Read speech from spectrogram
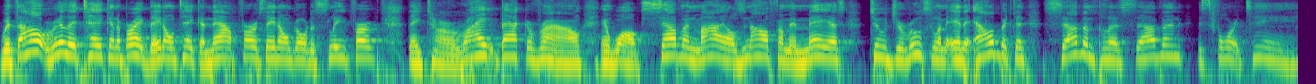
without really taking a break. They don't take a nap first, they don't go to sleep first. They turn right back around and walk seven miles now from Emmaus to Jerusalem. In Elberton, seven plus seven is 14.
